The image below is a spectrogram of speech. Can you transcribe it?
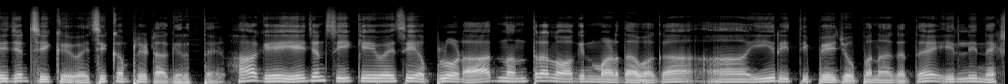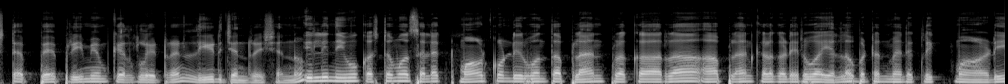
agent C K Y C complete ಆಗಿರುತ್ತೆ. ಹಾಗೆ agent C K Y C upload ಆದ ನಂತರ ಲಾಗಿನ್ ಮಾಡಿದವಾಗ ಈ ರೀತಿ ಪೇಜ್ ಓಪನ್ ಆಗುತ್ತೆ. ಇಲ್ಲಿ ನೆಕ್ಸ್ಟ್ ಸ್ಟೆಪ್ಪೇ ಪ್ರೀಮಿಯಂ ಕ್ಯಾಲ್ಕುಲೇಟರ್ ಆ್ಯಂಡ್ ಲೀಡ್ ಜನ್ರೇಷನ್ನು ಇಲ್ಲಿ ನೀವು ಕಸ್ಟಮರ್ ಸೆಲೆಕ್ಟ್ ಮಾಡ್ಕೊಂಡಿರುವಂಥ ಪ್ಲ್ಯಾನ್ ಪ್ರಕಾರ ಆ ಪ್ಲ್ಯಾನ್ ಕೆಳಗಡೆ ಇರುವ ಎಲ್ಲ ಬಟನ್ ಮೇಲೆ ಕ್ಲಿಕ್ ಮಾಡಿ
